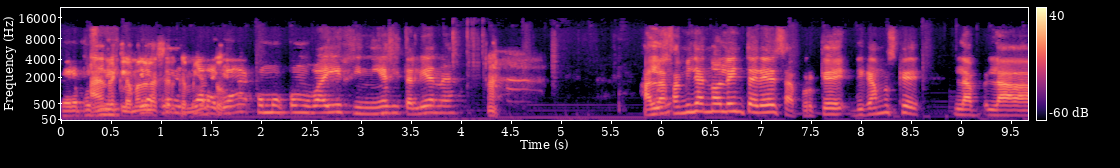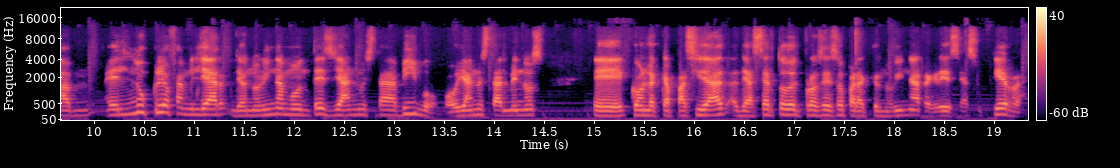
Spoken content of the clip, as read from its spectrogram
Pero pues Han ni reclamado el acercamiento. allá. ¿Cómo, ¿Cómo va a ir si ni es italiana? A la Pues- familia no le interesa, porque digamos que la- la- el núcleo familiar de Honorina Montes ya no está vivo, o ya no está al menos eh, con la capacidad de hacer todo el proceso para que Honorina regrese a su tierra.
